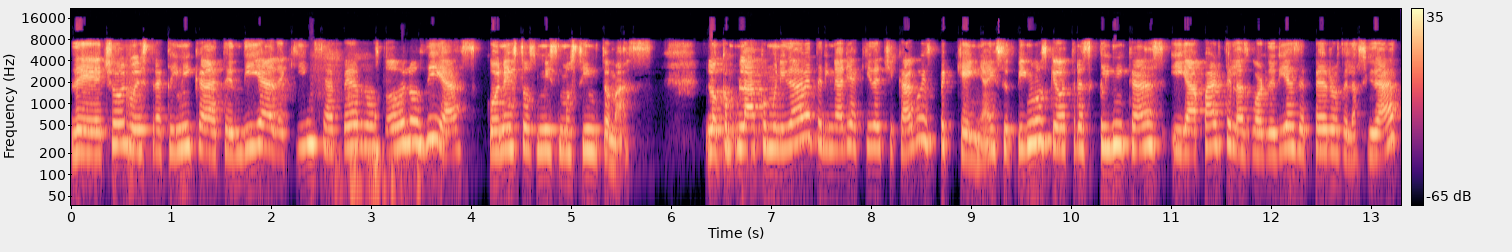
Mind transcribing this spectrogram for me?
De hecho, nuestra clínica atendía de 15 a perros todos los días con estos mismos síntomas. la comunidad veterinaria aquí de Chicago es pequeña y supimos que otras clínicas y aparte las guarderías de perros de la ciudad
